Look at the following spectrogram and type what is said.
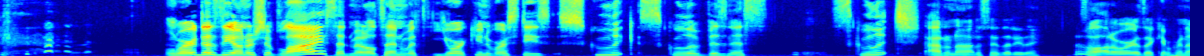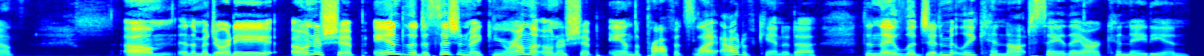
Where does the ownership lie? said Middleton with York University's Schulich School of Business. Schulich? I don't know how to say that either. There's a lot of words I can't pronounce. Um, and the majority ownership and the decision making around the ownership and the profits lie out of Canada, then they legitimately cannot say they are Canadian.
